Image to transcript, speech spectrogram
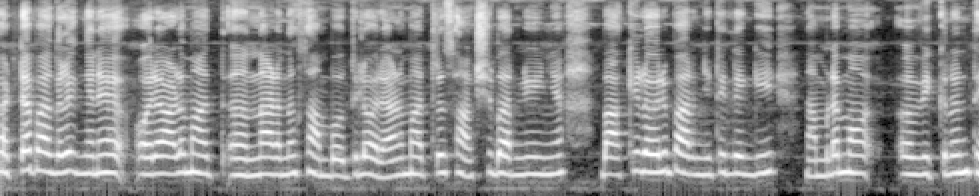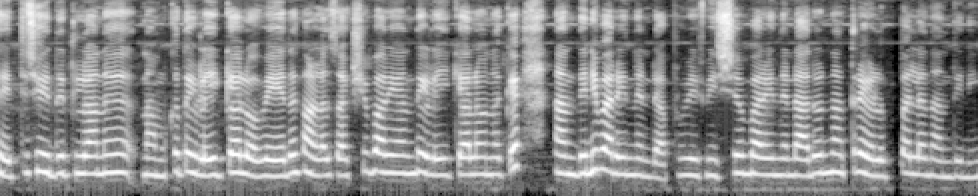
പട്ടപ്പകൽ ഇങ്ങനെ ഒരാൾ മാത്രം നടന്ന സംഭവത്തിൽ ഒരാൾ മാത്രം സാക്ഷി പറഞ്ഞു കഴിഞ്ഞാൽ ബാക്കിയുള്ളവർ പറഞ്ഞിട്ടില്ലെങ്കിൽ നമ്മുടെ മോ വിക്രം തെറ്റ് ചെയ്തിട്ടില്ല എന്ന് നമുക്ക് തെളിയിക്കാമല്ലോ വേദ കള്ളസാക്ഷി പറയാൻ തെളിയിക്കാമല്ലോ എന്നൊക്കെ നന്ദിനി പറയുന്നുണ്ട്. അപ്പോൾ വിശ്വം പറയുന്നുണ്ട്. അതൊന്നും അത്ര എളുപ്പമല്ല നന്ദിനി.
